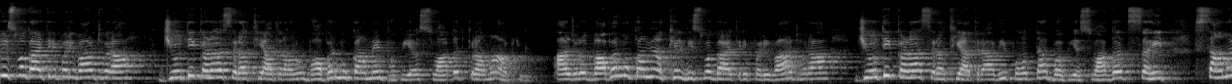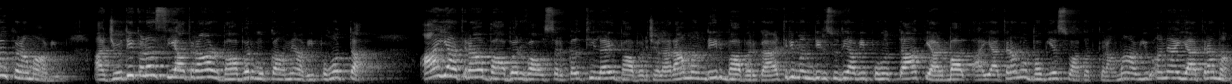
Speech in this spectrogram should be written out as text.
વિશ્વ ગાયત્રી પરિવાર દ્વારા જ્યોતિ કળશ રથયાત્રાનું ભાભર મુકામે ભવ્ય સ્વાગત કરવામાં આવ્યું. આજરોજ ભાભર મુકામે અખિલ વિશ્વ ગાયત્રી પરિવાર દ્વારા જ્યોતિ કળશ રથયાત્રા આવી પહોંચતા ભવ્ય સ્વાગત સહિત સામયિક કરવામાં આવ્યું. આ જ્યોતિ કળશ યાત્રા ભાભર મુકામે આવી પહોંચતા આ યાત્રા ભાભર વાવ સર્કલથી લઈ ભાભર જલારામ મંદિર ભાભર ગાયત્રી મંદિર સુધી આવી પહોંચતા ત્યારબાદ આ યાત્રાનું ભવ્ય સ્વાગત કરવામાં આવ્યું અને આ યાત્રામાં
